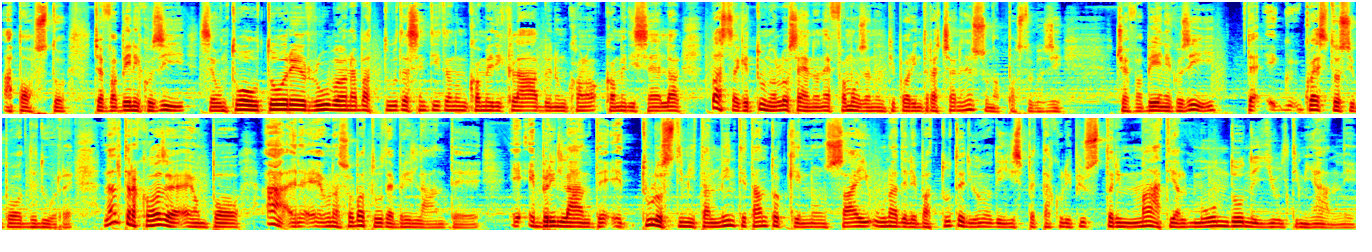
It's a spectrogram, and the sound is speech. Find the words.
a posto, cioè va bene così? Se un tuo autore ruba una battuta sentita in un comedy club, in un comedy cellar, basta che tu non lo sai, non è famoso e non ti può rintracciare nessuno, a posto così. Cioè va bene così? Questo si può dedurre. L'altra cosa è un po'. Ah, è una sua battuta, è brillante. È, è, brillante e tu lo stimi talmente tanto che non sai una delle battute di uno degli spettacoli più streamati al mondo negli ultimi anni.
